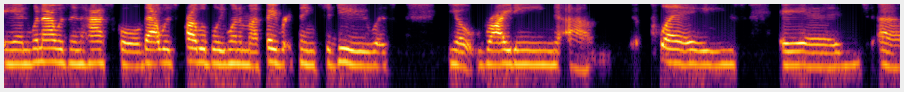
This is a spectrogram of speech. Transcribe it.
and when I was in high school, that was probably one of my favorite things to do was you know writing um, plays and uh,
